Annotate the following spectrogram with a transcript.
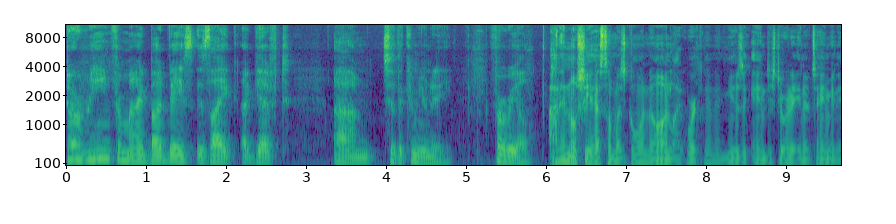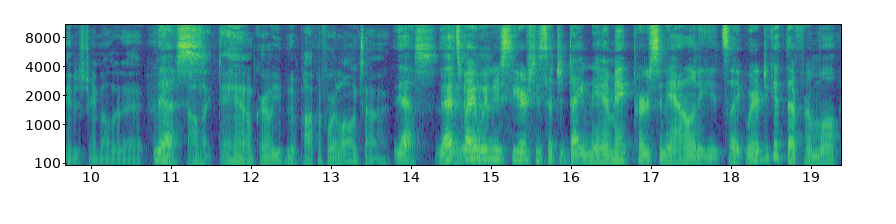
Doreen from my Bud Vase is like a gift um, to the community. For real. I didn't know she had so much going on, like working in the music industry or the entertainment industry and all of that. Yes. I was like, damn, girl, you've been popping for a long time. Yes, that's why when you see her, she's such a dynamic personality. It's like, where'd you get that from? Well,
